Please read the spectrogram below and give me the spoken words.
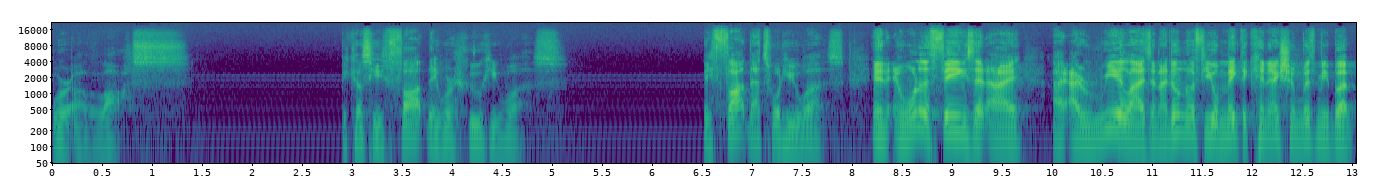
were a loss because he thought they were who he was. They thought that's what he was. And, and one of the things that I, I, I realized, and I don't know if you'll make the connection with me, but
